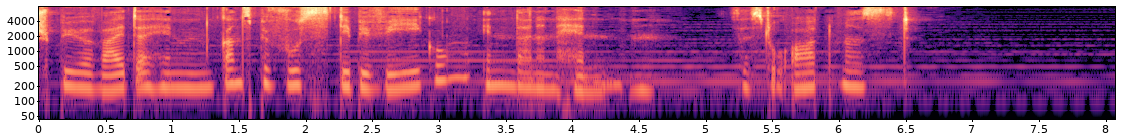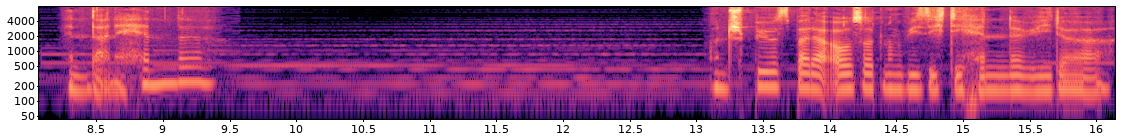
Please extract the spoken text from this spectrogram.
Spür weiterhin ganz bewusst die Bewegung in deinen Händen. Das heißt, du atmest in deine Hände und spürst bei der Ausatmung, wie sich die Hände wieder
